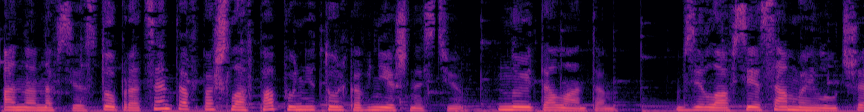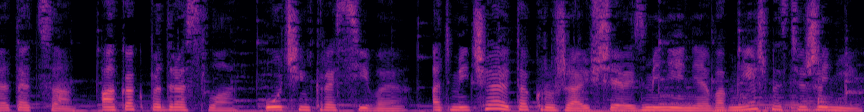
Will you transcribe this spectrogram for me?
Она на все сто процентов пошла в папу не только внешностью, но и талантом. Взяла все самые лучшие от отца, а как подросла, очень красивая, отмечают окружающие изменения во внешности жени.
